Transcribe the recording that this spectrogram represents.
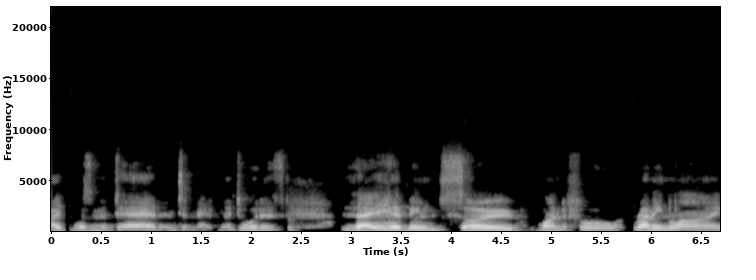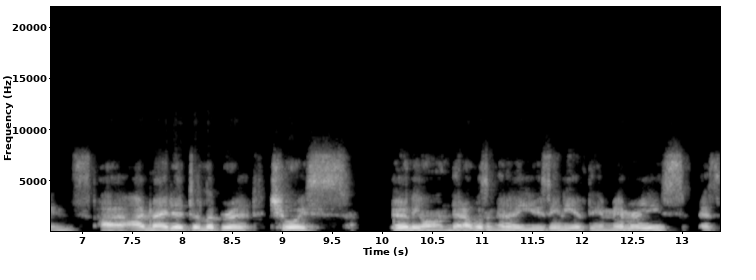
I wasn't a dad and didn't have my daughters. They have been so wonderful running lines. I, I made a deliberate choice early on that I wasn't going to use any of their memories as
